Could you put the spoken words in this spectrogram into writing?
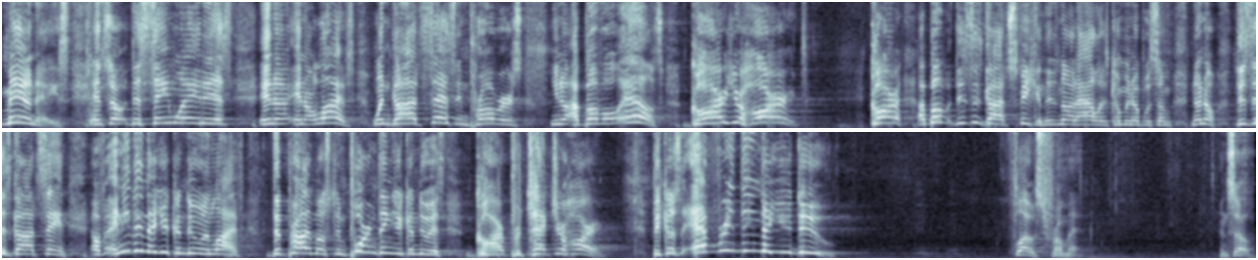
mayonnaise. And so, the same way it is in our, in our lives. When God says in Proverbs, you know, above all else, guard your heart. Guard above, this is God speaking. This is not Alex coming up with some, no, no. This is God saying, of anything that you can do in life, the probably most important thing you can do is guard, protect your heart. Because everything that you do flows from it. And so,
